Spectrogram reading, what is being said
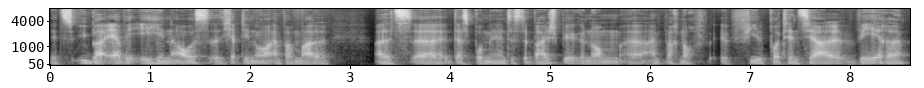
jetzt über RWE hinaus, also ich habe die nur einfach mal als äh, das prominenteste Beispiel genommen, äh, einfach noch viel Potenzial wäre.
